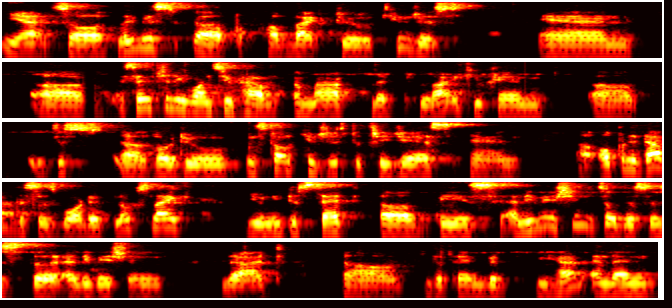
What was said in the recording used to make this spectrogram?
Yeah, so let me just uh, hop back to QGIS, and uh, essentially, once you have a map that you like, you can uh, just go to install QGIS to 3JS and open it up. This is what it looks like you need to set a base elevation. So this is the elevation that uh, the 10 bit we had. And then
